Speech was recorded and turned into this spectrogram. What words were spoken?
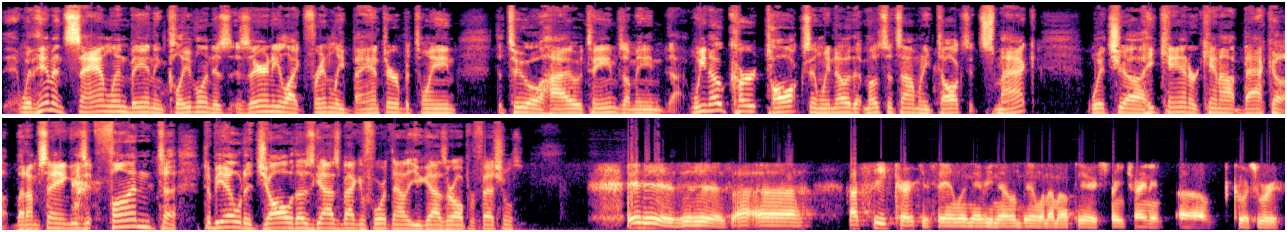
it, with him and Sandlin being in Cleveland, is is there any like friendly banter between the two Ohio teams? I mean, we know Kirk talks, and we know that most of the time when he talks, it's smack, which uh, he can or cannot back up. But I'm saying, is it fun to to be able to jaw with those guys back and forth now that you guys are all professionals? It is. It is. I, uh, I see Kirk and Sandlin every now and then when I'm out there spring training. Um, of course, we're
